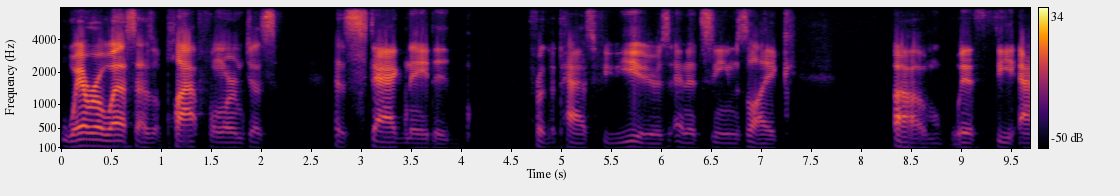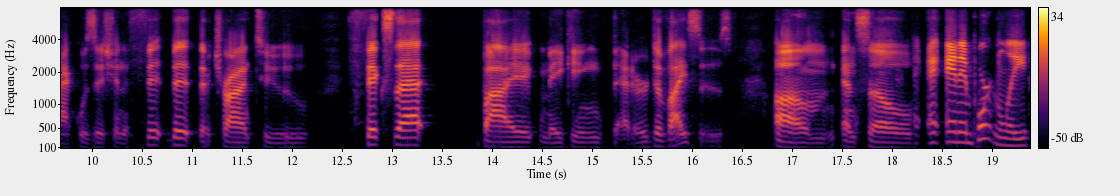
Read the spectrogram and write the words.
Wear OS as a platform just has stagnated for the past few years, and it seems like um, with the acquisition of Fitbit, they're trying to fix that. by making better devices. Um, and so, and, and importantly,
